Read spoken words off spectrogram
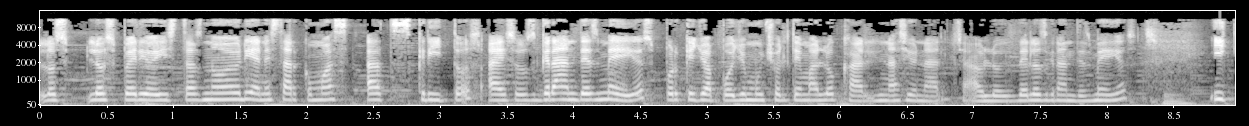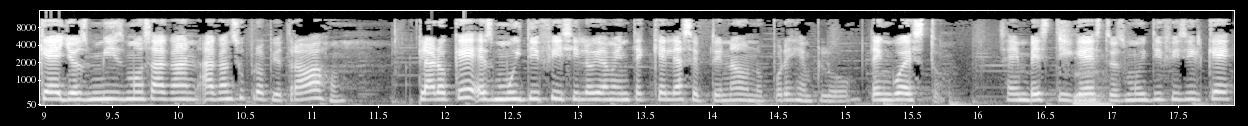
los, los periodistas no deberían estar como as- adscritos a esos grandes medios, porque yo apoyo mucho el tema local y nacional, o sea, hablo de los grandes medios, y que ellos mismos hagan, hagan su propio trabajo. Claro que es muy difícil, obviamente, que le acepten a uno, por ejemplo, tengo esto, o sea, investigué Sí. esto, es muy difícil que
